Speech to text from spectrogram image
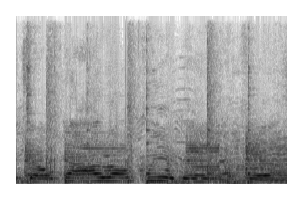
Gentle power on queerness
